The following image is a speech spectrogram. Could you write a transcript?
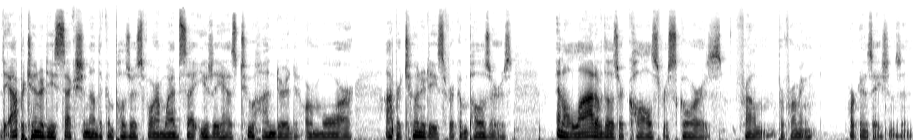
The opportunities section on the Composers Forum website usually has 200 or more opportunities for composers, and a lot of those are calls for scores from performing organizations and,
